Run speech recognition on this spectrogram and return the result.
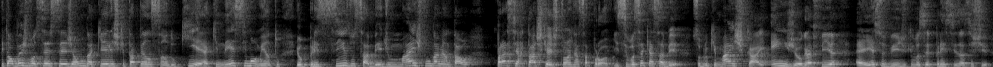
E talvez você seja um daqueles que está pensando o que é que nesse momento eu preciso saber de mais fundamental para acertar as questões nessa prova. E se você quer saber sobre o que mais cai em geografia, é esse vídeo que você precisa assistir,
